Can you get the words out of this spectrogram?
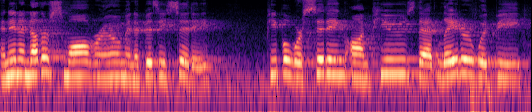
And in another small room in a busy city, people were sitting on pews that later would be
